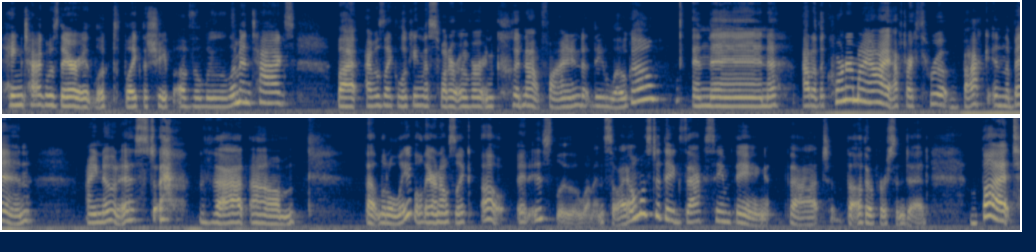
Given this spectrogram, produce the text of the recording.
hang tag was there. It looked like the shape of the Lululemon tags. But I was like looking the sweater over and could not find the logo. And then out of the corner of my eye after I threw it back in the bin, I noticed that um, that little label there and I was like, oh, it is Lululemon. So I almost did the exact same thing that the other person did. But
